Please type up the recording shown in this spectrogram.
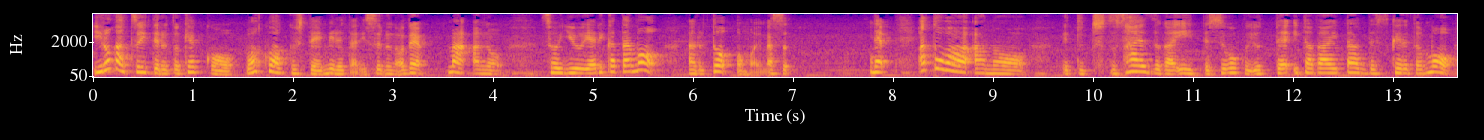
色がついてると結構ワクワクして見れたりするのでまああのそういうやり方もあると思います。であとはあのえっと、ちょっとサイズがいいってすごく言っていただいたんですけれども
